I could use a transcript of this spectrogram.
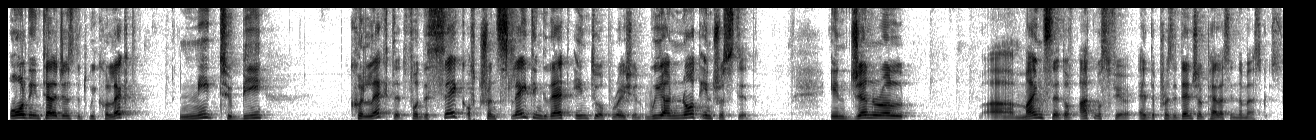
all the intelligence that we collect need to be collected for the sake of translating that into operation. We are not interested in general uh, mindset of atmosphere at the presidential palace in Damascus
